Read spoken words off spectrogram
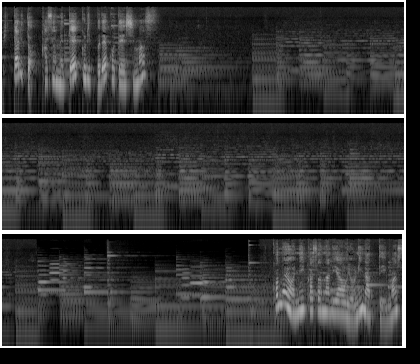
ぴったりと重ねてクリップで固定します。重なり合うようになっています。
